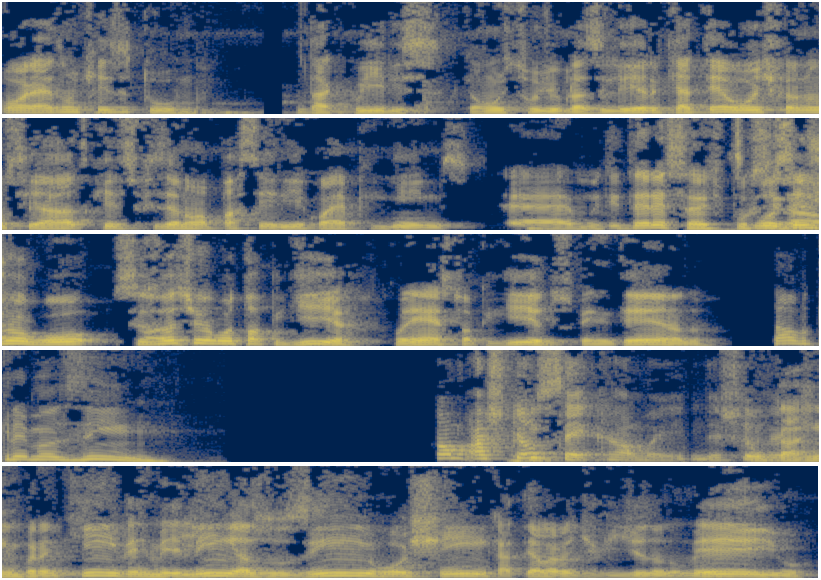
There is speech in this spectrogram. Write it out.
Horizon Chase Turbo, da Quiris, que é um estúdio brasileiro que até hoje foi anunciado que eles fizeram uma parceria com a Epic Games. É muito interessante, por se você sinal. jogou, se você jogou Top Gear, conhece Top Gear do Super Nintendo? Salve, cremosinho. Acho que eu sei, calma aí. Deixa Tem eu um ver. carrinho branquinho, vermelhinho, azulzinho, roxinho, que a tela era dividida no meio.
